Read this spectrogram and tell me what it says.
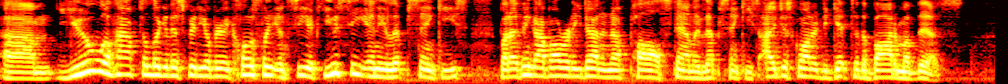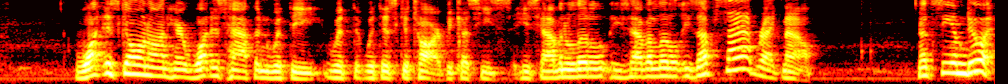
Um, you will have to look at this video very closely and see if you see any lip syncies, but I think I've already done enough Paul Stanley lip syncies. I just wanted to get to the bottom of this. What is going on here? What has happened with the with with his guitar? Because he's he's having a little he's having a little he's upset right now. Let's see him do it.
